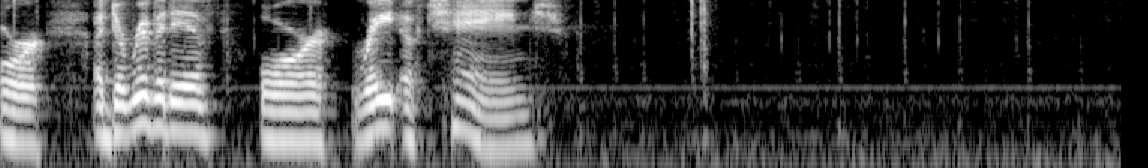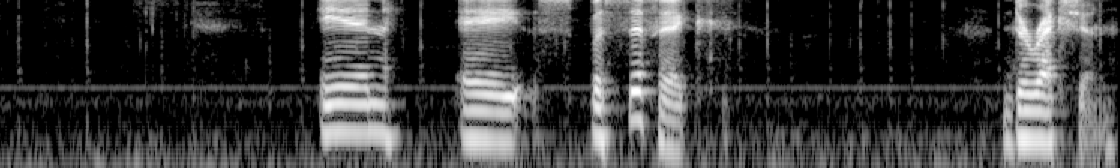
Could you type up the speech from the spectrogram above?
Or a derivative or rate of change in a specific direction.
